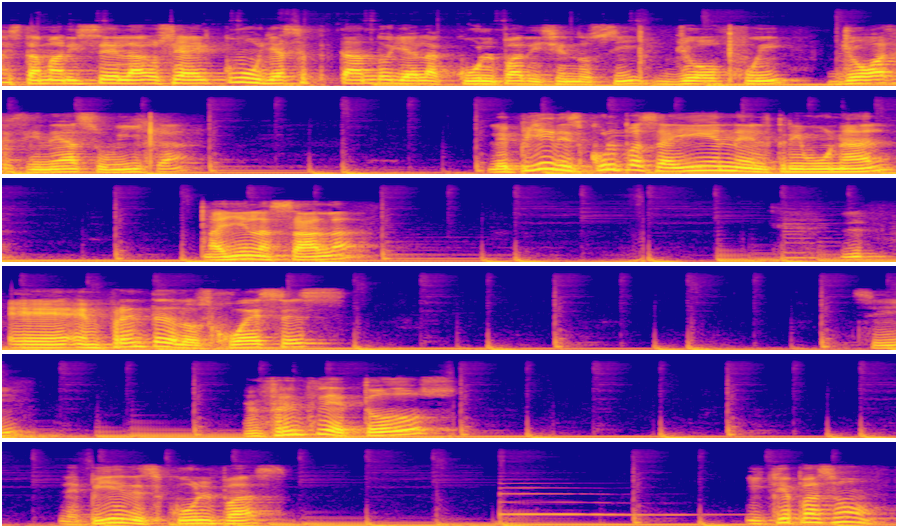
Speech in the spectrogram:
a esta Marisela, o sea, él como ya aceptando ya la culpa, diciendo, sí, yo fui, yo asesiné a su hija. Le pide disculpas ahí en el tribunal, ahí en la sala, eh, enfrente de los jueces, ¿sí? Enfrente de todos, le pide disculpas. ¿Y qué pasó?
